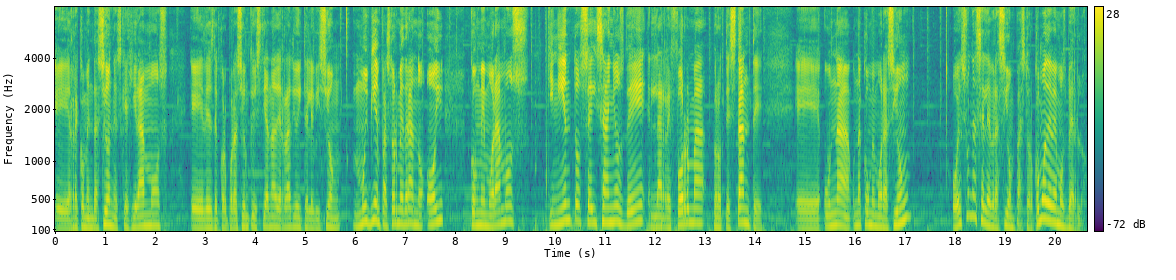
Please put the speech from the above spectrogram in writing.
eh, recomendaciones que giramos eh, desde Corporación Cristiana de Radio y Televisión. Muy bien, Pastor Medrano, hoy conmemoramos 506 años de la Reforma Protestante. Eh, una, una conmemoración o es una celebración, pastor? ¿Cómo debemos verlo?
